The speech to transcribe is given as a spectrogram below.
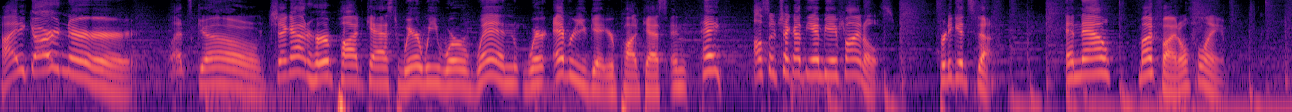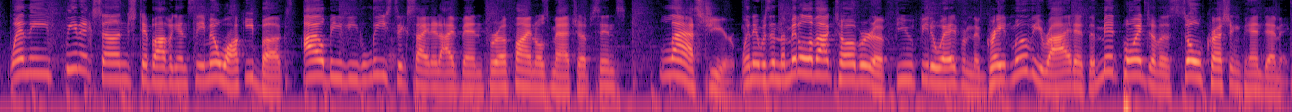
Heidi Gardner. Let's go. Check out her podcast, Where We Were When, wherever you get your podcast. And hey, also check out the NBA Finals. Pretty good stuff. And now, my final flame. When the Phoenix Suns tip off against the Milwaukee Bucks, I'll be the least excited I've been for a finals matchup since last year, when it was in the middle of October, a few feet away from the great movie ride at the midpoint of a soul crushing pandemic.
